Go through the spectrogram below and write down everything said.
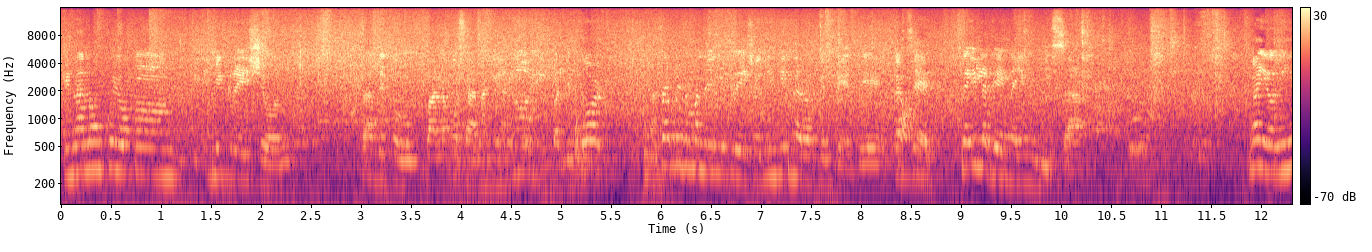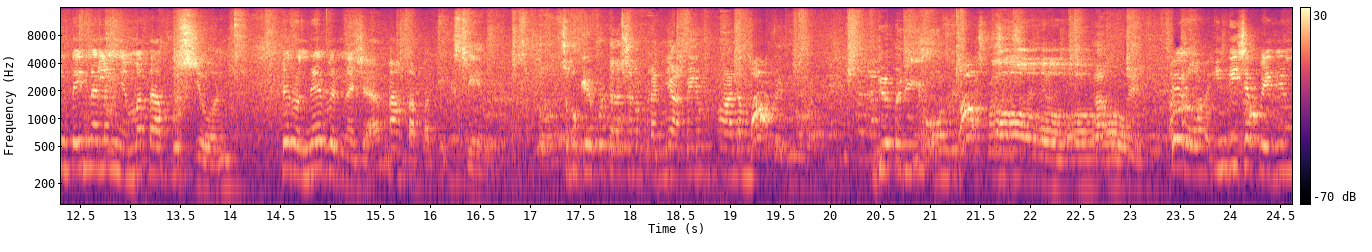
tinanong ko yung immigration, sabi ko, bala ko sana ano, ipa-deport. Ang sabi naman ng immigration, hindi na raw pwede. Kasi, nailagay na yung visa. Ngayon, hintayin na lang niya matapos yon pero never na siya makakapag-extend. So mag-effort na lang siya ng kanya, pero yung pangalan mo, pwede, hindi na pwede yung own responsibility Oo, sa kanya. oo, oo, Ah, oo. okay. Pero hindi siya pwedeng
